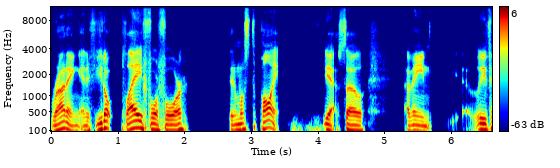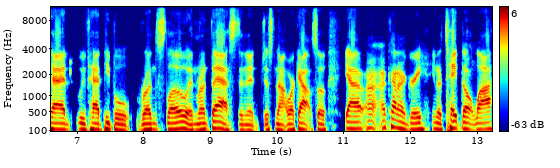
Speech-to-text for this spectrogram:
running. And if you don't play four four, then what's the point? Yeah. So, I mean, we've had we've had people run slow and run fast and it just not work out. So yeah, I, I kind of agree. You know, tape don't lie.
